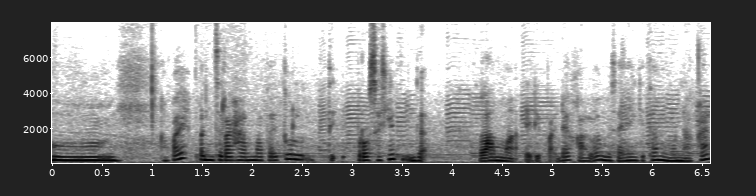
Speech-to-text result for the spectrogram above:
hmm, apa ya pencerahan mata itu prosesnya nggak lama. Daripada kalau misalnya kita menggunakan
